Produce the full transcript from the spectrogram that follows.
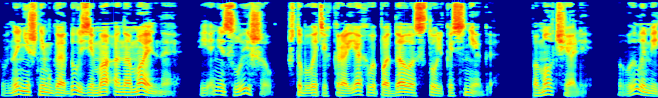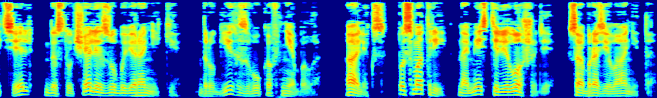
«В нынешнем году зима аномальная. Я не слышал, чтобы в этих краях выпадало столько снега. Помолчали. Выла метель, достучали зубы Вероники. Других звуков не было. «Алекс, посмотри, на месте ли лошади?» — сообразила Анита.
